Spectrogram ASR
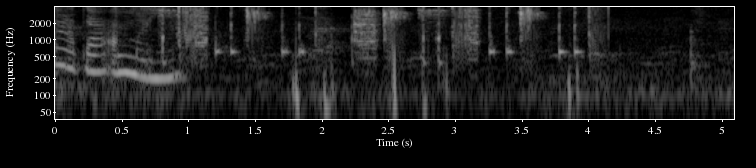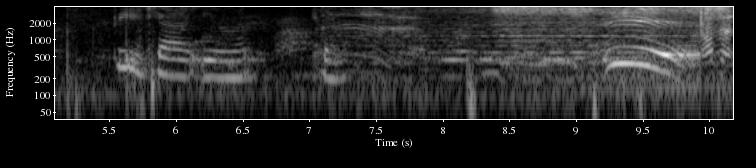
น่าจะอันใหม่ พี่ชายเอลครับเอ Mother,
